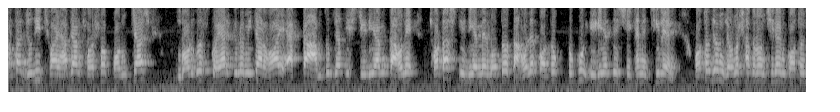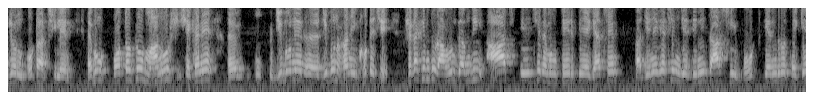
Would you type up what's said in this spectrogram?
অর্থাৎ যদি ছয় হাজার ছশো পঞ্চাশ বর্গ স্কোয়ার কিলোমিটার হয় একটা আন্তর্জাতিক স্টেডিয়াম, তাহলে ছটা স্টেডিয়ামের মতো, তাহলে কতটুকু এরিয়াতে সেখানে ছিলেন? কতজন জনসাধারণ ছিলেন? কতজন ভোটার ছিলেন? এবং কতটুকু মানুষ সেখানে জীবনের জীবনহানি ঘটেছে? সেটা কিন্তু রাহুল গান্ধী আজ পেয়েছেন এবং টের পেয়ে গেছেন। তা জেনে গেছেন যে তিনি তার সেই ভোট কেন্দ্র থেকে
